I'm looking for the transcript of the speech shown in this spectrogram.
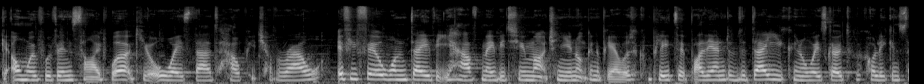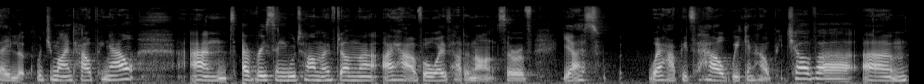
get on with with inside work, you're always there to help each other out. If you feel one day that you have maybe too much and you're not going to be able to complete it by the end of the day, you can always go to a colleague and say, look, would you mind helping out? And every single time I've done that, I have always had an answer of, yes, we're happy to help, we can help each other. Um,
